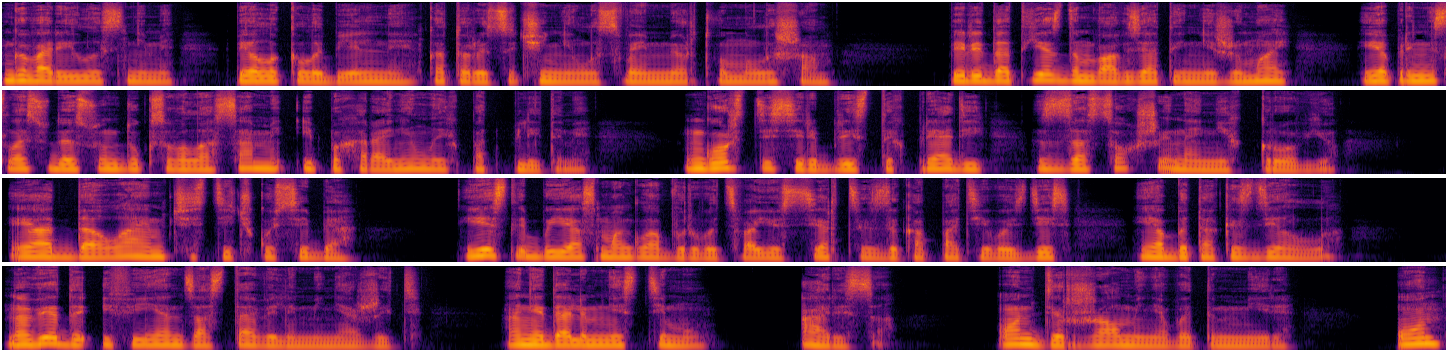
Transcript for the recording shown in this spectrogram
говорила с ними, пела колыбельные, которые сочинила своим мертвым малышам. Перед отъездом во взятый Нежимай Я принесла сюда сундук с волосами и похоронила их под плитами. Горсти серебристых прядей с засохшей на них кровью. Я отдала им частичку себя. Если бы я смогла вырвать свое сердце и закопать его здесь, я бы так и сделала. Но Веда и Фиен заставили меня жить. Они дали мне стимул. Ариса. Он держал меня в этом мире. Он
